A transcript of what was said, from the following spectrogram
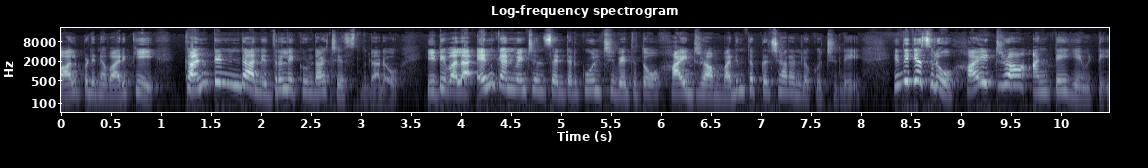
పాల్పడిన వారికి కంటి నిండా నిద్ర లేకుండా చేస్తున్నారు. ఇటీవల ఎన్ కన్వెన్షన్ సెంటర్ కూల్చివేతతో హైడ్రా మరింత ప్రచారంలోకి వచ్చింది. ఇందుకే అసలు హైడ్రా అంటే ఏమిటి?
